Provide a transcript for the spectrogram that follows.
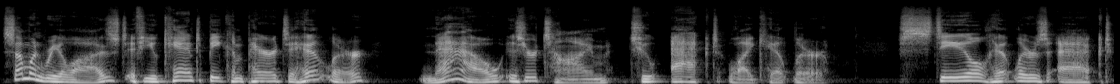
someone realized if you can't be compared to Hitler, now is your time to act like Hitler. Steal Hitler's act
